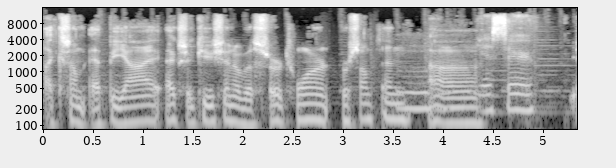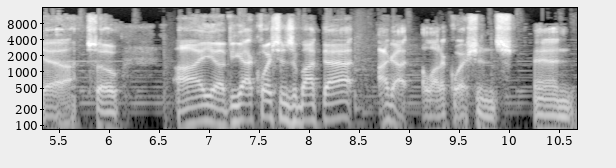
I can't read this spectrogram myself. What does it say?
like some FBI execution of a search warrant or something. Uh, yes, sir. Yeah. So I, uh, if you got questions about that, I got a lot of questions and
